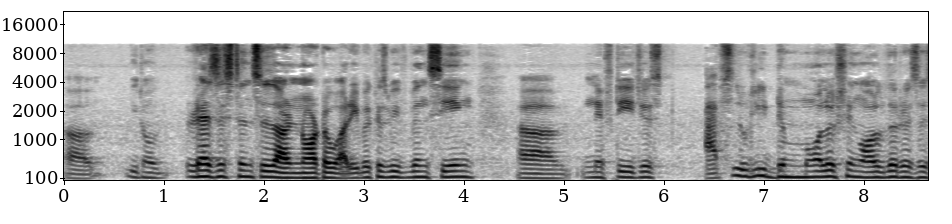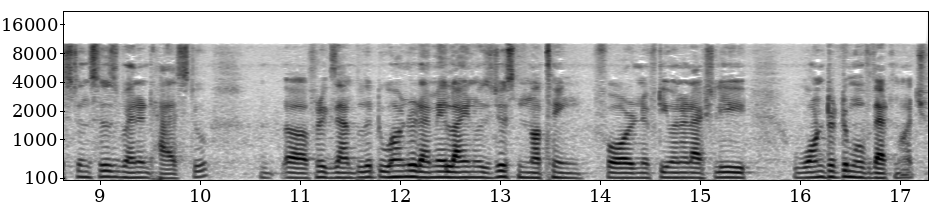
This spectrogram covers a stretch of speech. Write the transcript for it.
uh, you know resistances are not a worry because we've been seeing uh, nifty just absolutely demolishing all the resistances when it has to. Uh, for example, the 200 MA line was just nothing for Nifty when it actually wanted to move that much.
